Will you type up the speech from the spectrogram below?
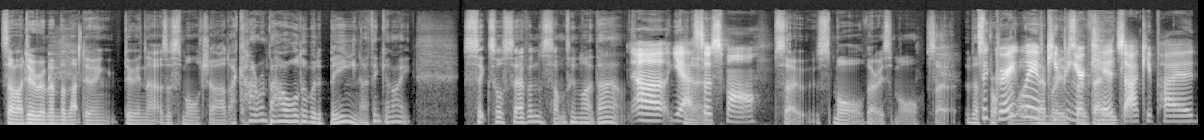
So I do remember that doing doing that as a small child. I can't remember how old I would have been. I think like six or seven, something like that. Uh, yeah, No. so small. So small, very small. So that's It's a great way of keeping your kids occupied.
